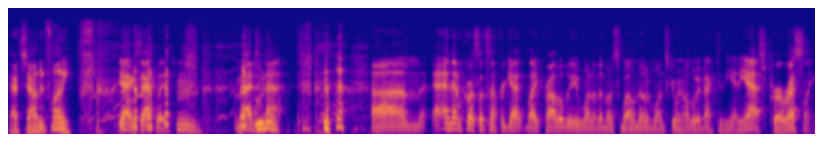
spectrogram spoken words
that sounded funny. Yeah, exactly. hmm. Imagine that. um, and then, of course, let's not forget, like, probably one of the most well known ones going all the way back to the NES, Pro Wrestling.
